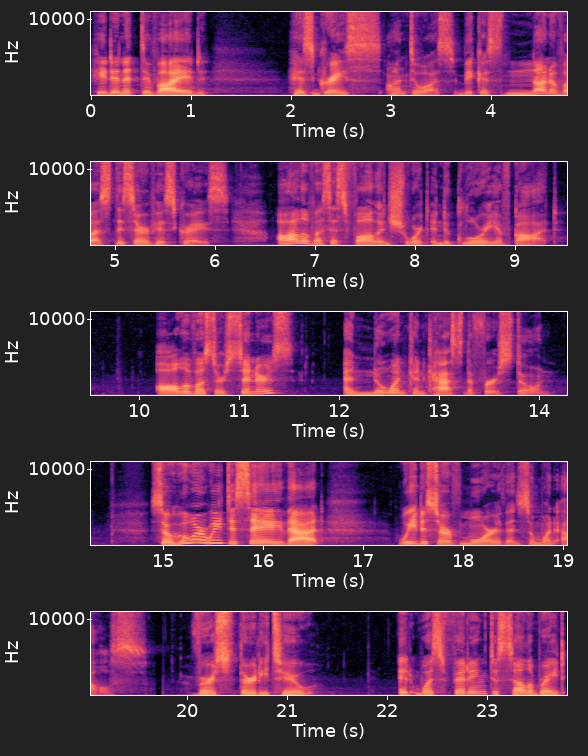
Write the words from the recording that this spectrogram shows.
he didn't divide his grace onto us because none of us deserve his grace. All of us has fallen short in the glory of God. All of us are sinners and no one can cast the first stone. So who are we to say that we deserve more than someone else? Verse 32 It was fitting to celebrate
